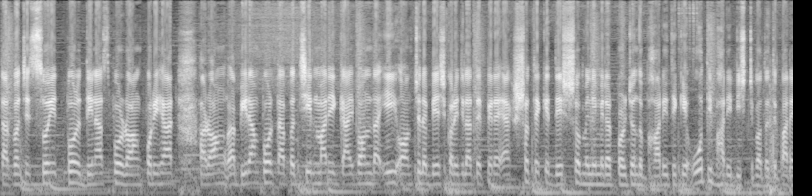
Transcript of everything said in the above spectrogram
তারপর হচ্ছে সৈয়দপুর, দিনাজপুর, রংপুরিহাট রং বিরামপুর, তারপর চিলমারি গাইবন্ধা এই অঞ্চলে বেশ করে জেলাতে প্রায় একশো থেকে দেড়শো মিলিমিটার পর্যন্ত ভারী থেকে অতি ভারী বৃষ্টিপাত হতে পারে।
